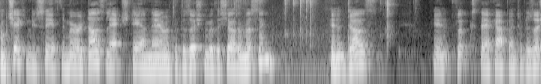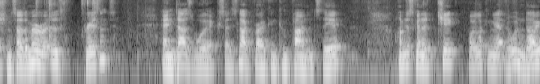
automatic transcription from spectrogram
I'm checking to see if the mirror does latch down now into position with the shutter missing. And it does. And it flips back up into position. So the mirror is present and does work so there's no broken components there. I'm just going to check by looking out the window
